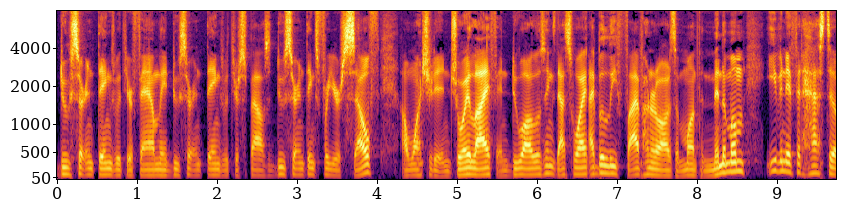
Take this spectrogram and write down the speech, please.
do certain things with your family, do certain things with your spouse, do certain things for yourself. I want you to enjoy life and do all those things. That's why I believe $500 a month minimum, even if it has to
